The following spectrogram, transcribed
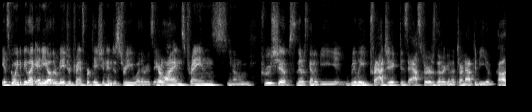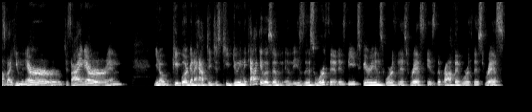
it's going to be like any other major transportation industry, whether it's airlines, trains, you know, cruise ships. There's going to be really tragic disasters that are going to turn out to be caused by human error or design error, and you know, people are going to have to just keep doing the calculus of, of is this worth it? Is the experience worth this risk? Is the profit worth this risk?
